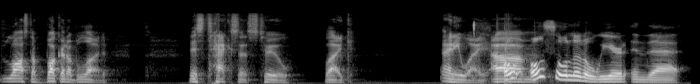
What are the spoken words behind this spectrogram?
lost a bucket of blood. It's Texas too. Like anyway, um, also, a little weird in that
